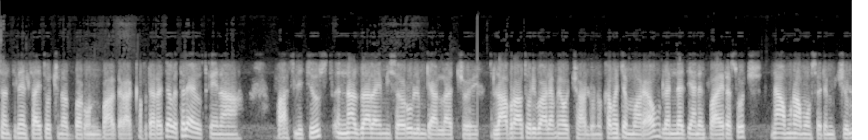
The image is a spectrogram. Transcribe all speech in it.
sentinel site ኦች ነበሩን በሀገር አቀፍ ደረጃ በተለያዩ ጤና facility ውስጥ እና እዛ ላይ የሚሰሩ ልምድ ያላቸው ላቦራቶሪ ባለሙያዎች አሉ ነው ከመጀመሪያው ለእነዚህ አይነት ቫይረሶች ናሙና መውሰድ የሚችሉ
